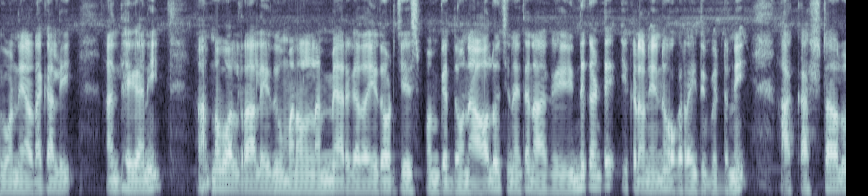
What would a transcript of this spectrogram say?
ఇవ్వని అడగాలి. అంతేగాని అన్న వాళ్ళు రాలేదు మనల్ని నమ్మారు కదా ఏదో ఒకటి చేసి పంపిద్దాం అనే ఆలోచన అయితే నాకు ఎందుకంటే ఇక్కడ నేను ఒక రైతు బిడ్డని. ఆ కష్టాలు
